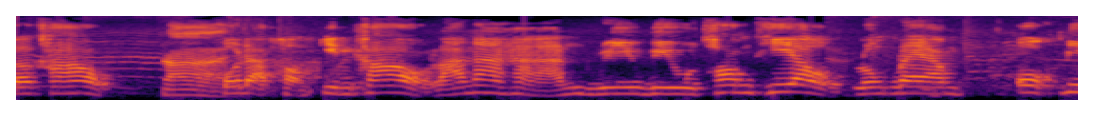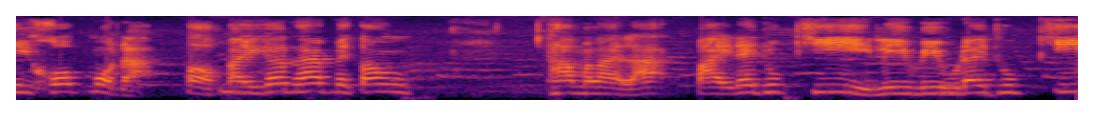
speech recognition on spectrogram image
ก็เข้าใช่โปรดักของกินเข้า ร้านอาหารรีวิวท่องเที่ยว โรงแรมอกมีครบหมดอะ ต่อไปก็แทบไม่ต้อง ทำอะไรละ ไปได้ทุกที่รีวิวได้ทุกที่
